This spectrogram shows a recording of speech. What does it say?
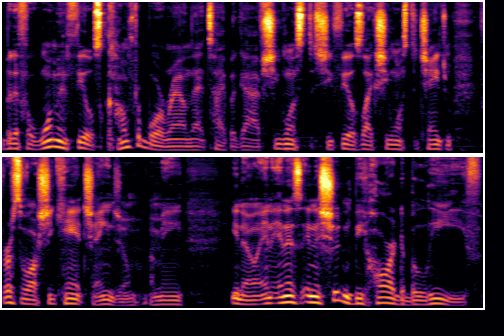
but if a woman feels comfortable around that type of guy, if she wants to, she feels like she wants to change him. First of all, she can't change him. I mean, you know, and and, and it shouldn't be hard to believe.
